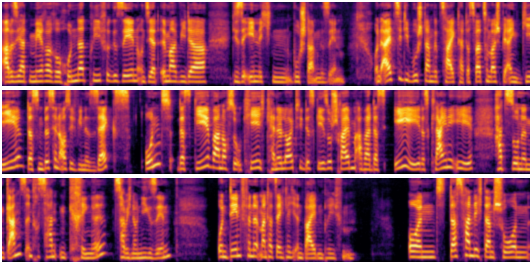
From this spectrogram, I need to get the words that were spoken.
aber sie hat mehrere hundert Briefe gesehen und sie hat immer wieder diese ähnlichen Buchstaben gesehen. Und als sie die Buchstaben gezeigt hat, das war zum Beispiel ein G, das ein bisschen aussieht wie eine 6, und das G war noch so okay, ich kenne Leute, die das G so schreiben, aber das E, das kleine E, hat so einen ganz interessanten Kringel. Das habe ich noch nie gesehen. Und den findet man tatsächlich in beiden Briefen. Und das fand ich dann schon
